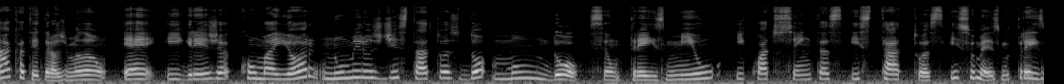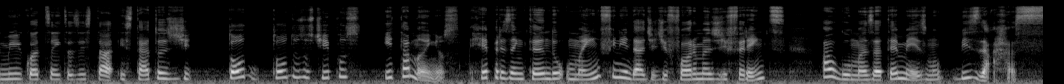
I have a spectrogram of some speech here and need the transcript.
A Catedral de Milão é a igreja com maior número de estátuas do mundo. São 3.400 estátuas. Isso mesmo, 3.400 estátuas de to todos os tipos e tamanhos, representando uma infinidade de formas diferentes, algumas até mesmo bizarras.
